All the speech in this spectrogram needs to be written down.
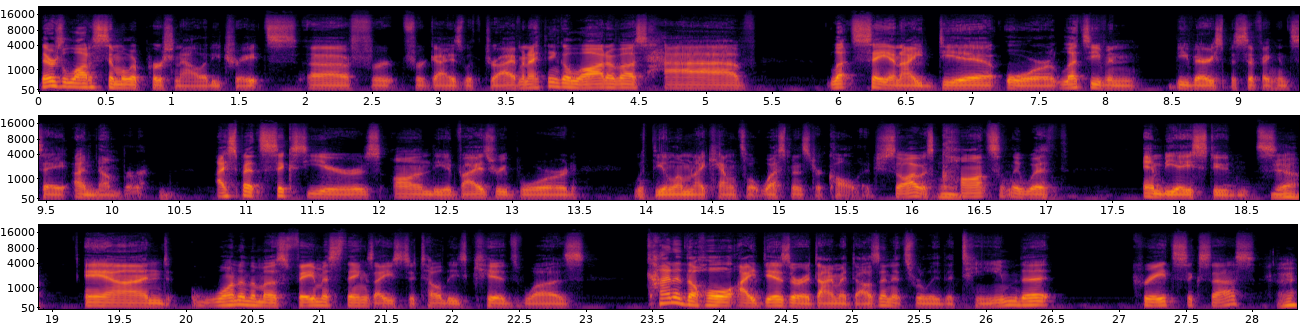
There's a lot of similar personality traits uh, for, for guys with drive. And I think a lot of us have, let's say, an idea, or let's even be very specific and say a number. I spent six years on the advisory board with the Alumni Council at Westminster College. So I was Hmm. constantly with MBA students. Yeah. And one of the most famous things I used to tell these kids was kind of the whole ideas are a dime a dozen. It's really the team that creates success Okay.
